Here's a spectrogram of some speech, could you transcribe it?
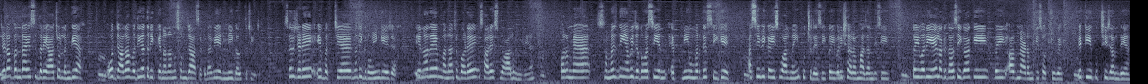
ਜਿਹੜਾ ਬੰਦਾ ਇਸ ਦਰਿਆ 'ਚੋਂ ਲੰਘਿਆ ਉਹ ਜ਼ਿਆਦਾ ਵਧੀਆ ਤਰੀਕੇ ਨਾਲ ਉਹਨਾਂ ਨੂੰ ਸਮਝਾ ਸਕਦਾ ਵੀ ਇਹ ਇੰਨੀ ਗਲਤ ਚੀਜ਼ ਹੈ। ਸਰ ਜਿਹੜੇ ਇਹ ਬੱਚੇ ਆ ਇਹਨਾਂ ਦੀ ਗਰੋਇੰਗ ਏਜ ਹੈ ਇਹਨਾਂ ਦੇ ਮਨਾਂ 'ਚ ਬੜੇ ਸਾਰੇ ਸਵਾਲ ਹੁੰਦੇ ਆ। ਔਰ ਮੈਂ ਸਮਝਦੀ ਆ ਵੀ ਜਦੋਂ ਅਸੀਂ ਆਪਣੀ ਉਮਰ ਦੇ ਸੀਗੇ ਅਸੀਂ ਵੀ ਕਈ ਸਵਾਲ ਨਹੀਂ ਪੁੱਛਦੇ ਸੀ ਕਈ ਵਾਰੀ ਸ਼ਰਮ ਆ ਜਾਂਦੀ ਸੀ। ਕਈ ਵਾਰੀ ਇਹ ਲੱਗਦਾ ਸੀਗਾ ਕਿ ਬਈ ਆ ਮੈਡਮ ਕੀ ਸੋਚੂਗੇ ਵੀ ਕੀ ਪੁੱਛੀ ਜਾਂਦੇ ਆ।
